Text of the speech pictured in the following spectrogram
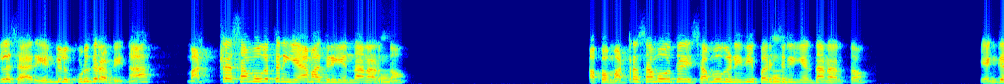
இல்ல சார் எங்களுக்கு கொடுக்குற அப்படின்னா மற்ற சமூகத்தை நீங்க ஏமாத்துறீங்கன்னு தான் அர்த்தம். அப்ப மற்ற சமூகத்தை சமூக நீதி பறிச்சிருக்கீங்கன்னு தான் அர்த்தம். எங்க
